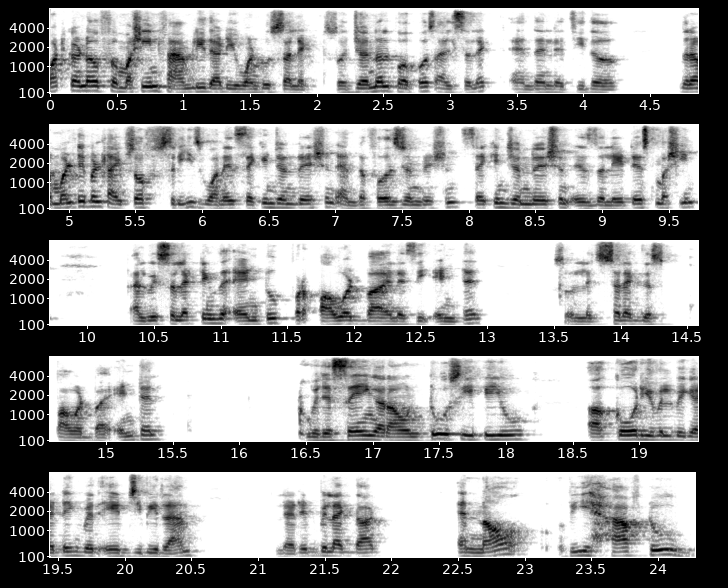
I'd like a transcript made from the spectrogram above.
what kind of a machine family that you want to select. So general purpose i'll select and then let's see the there are multiple types of series. One is second generation and the first generation. Second generation is the latest machine. I'll be selecting the n2 powered by let's see intel. So let's select this powered by intel which is saying around 2 cpu uh, core you will be getting with 8 gb ram. Let it be like that and now we have to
